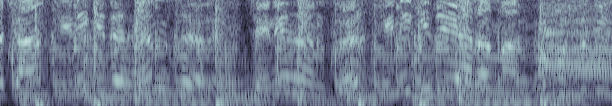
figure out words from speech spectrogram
Afacan seni gidi hınzır. Seni hınzır seni gidi yaramaz. Kafası güzel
